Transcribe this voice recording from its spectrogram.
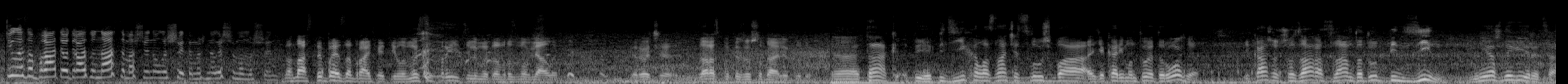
Хотіли забрати одразу нас, а машину лишити. Ми ж не лишимо машину. На нас тебе забрати хотіли. Ми з строїтелями там розмовляли. Коротше, зараз покажу, що далі буде. Е, так, під'їхала, значить, служба, яка ремонтує дороги, і кажуть, що зараз нам дадуть бензин. Мені аж не віриться.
